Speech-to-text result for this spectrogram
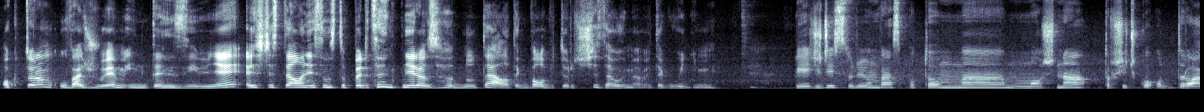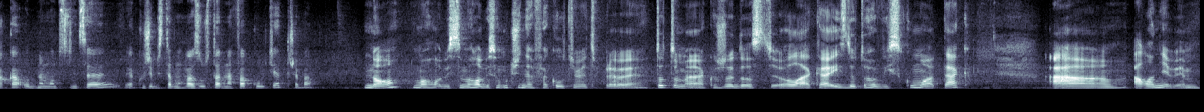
o ktorom uvažujem intenzívne. Ešte stále nie som 100% rozhodnutá, ale tak bolo by to určite zaujímavé, tak uvidím. PhD studium vás potom eh, možná trošičku odláka od nemocnice, jakože byste mohla zůstat na fakultě třeba? No, mohla by som, mohla by som učiť na fakulte, to práve, toto ma akože dosť láka ísť do toho výskumu a tak. A, ale neviem,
